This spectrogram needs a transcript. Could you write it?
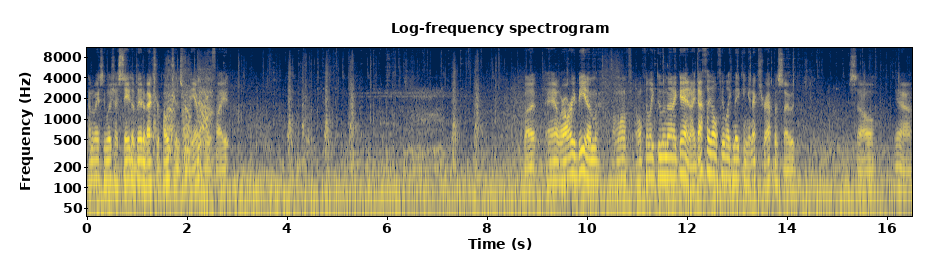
Kinda makes me wish I saved a bit of extra potions from the Emperor fight. But, yeah, we already beat him. I, want I don't feel like doing that again. I definitely don't feel like making an extra episode. So, yeah.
